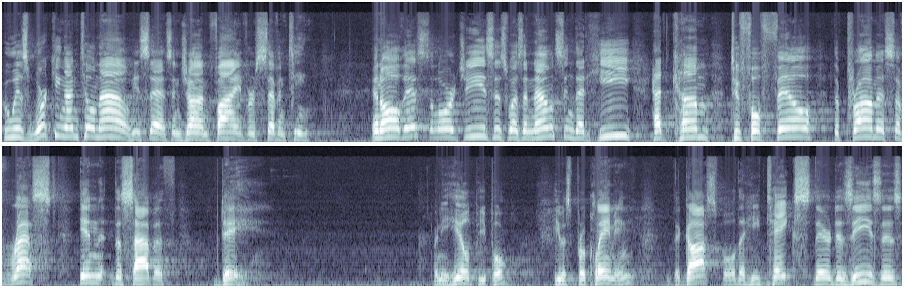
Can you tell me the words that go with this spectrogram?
who is working until now, he says in John 5, verse 17. In all this, the Lord Jesus was announcing that he had come to fulfill the promise of rest in the Sabbath day. When he healed people, he was proclaiming the gospel that he takes their diseases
